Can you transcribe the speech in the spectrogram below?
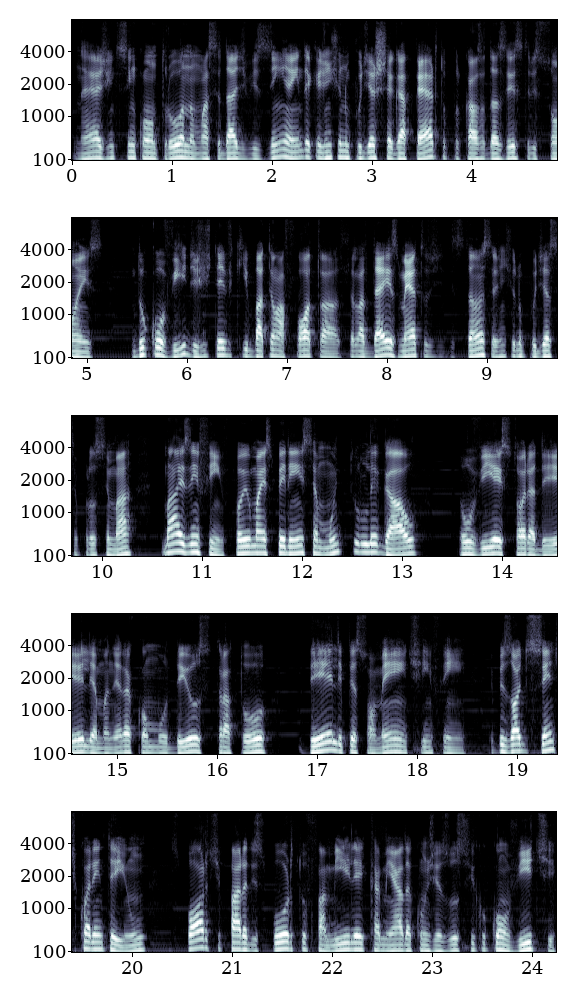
Né, a gente se encontrou numa cidade vizinha, ainda que a gente não podia chegar perto por causa das restrições do Covid, a gente teve que bater uma foto a, sei lá, 10 metros de distância, a gente não podia se aproximar. Mas, enfim, foi uma experiência muito legal ouvir a história dele, a maneira como Deus tratou dele pessoalmente, enfim. Episódio 141, Esporte para Desporto, Família e Caminhada com Jesus. Fica o convite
